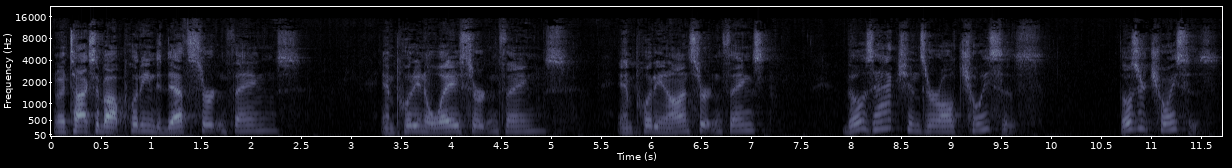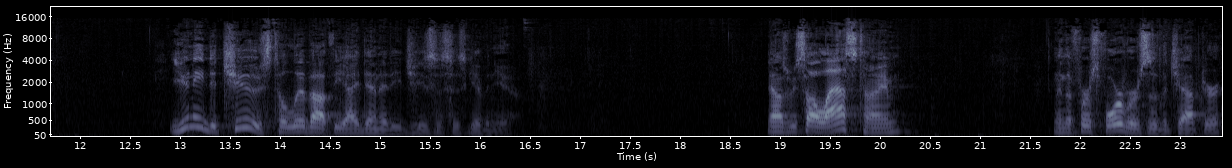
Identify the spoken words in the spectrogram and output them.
When it talks about putting to death certain things and putting away certain things and putting on certain things, those actions are all choices. Those are choices. You need to choose to live out the identity Jesus has given you. Now, as we saw last time, in the first four verses of the chapter,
